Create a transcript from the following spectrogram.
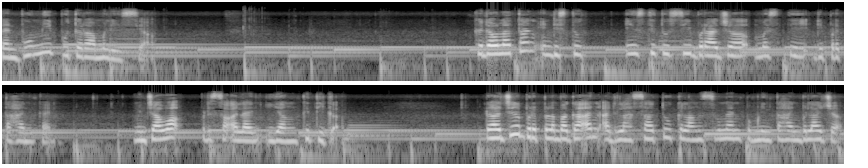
dan bumi putera Malaysia. Kedaulatan institusi beraja mesti dipertahankan. Menjawab persoalan yang ketiga. Raja berperlembagaan adalah satu kelangsungan pemerintahan belajar,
